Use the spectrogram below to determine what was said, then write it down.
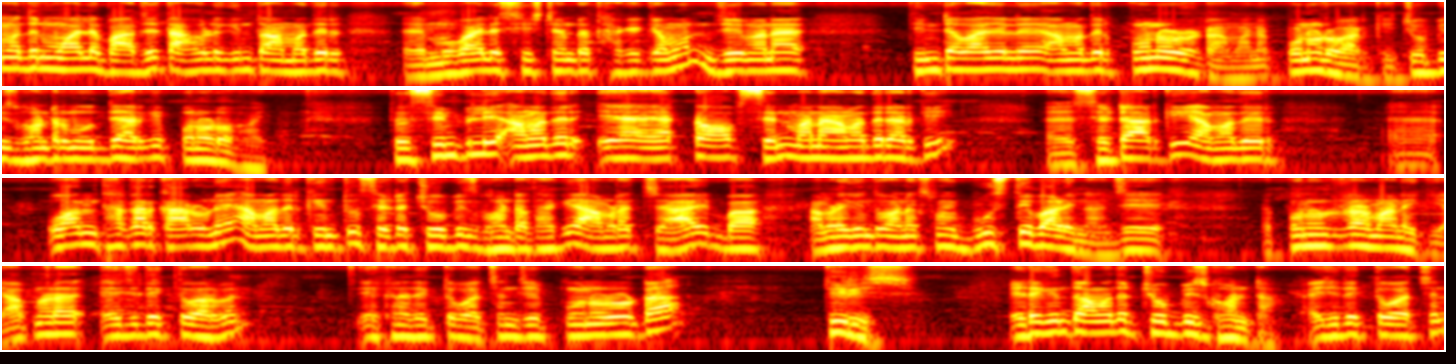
আমাদের মোবাইলে বাজে, তাহলে কিন্তু আমাদের মোবাইলের সিস্টেমটা থাকে কেমন যে মানে তিনটা বাজলে আমাদের পনেরোটা মানে পনেরো আর কি। চব্বিশ ঘণ্টার মধ্যে আর কি পনেরো হয়। তো সিম্পলি আমাদের একটা অপশন মানে আমাদের আর কি সেটা আর কি আমাদের ওয়ান থাকার কারণে আমাদের কিন্তু সেটা চব্বিশ ঘণ্টা থাকে। আমরা চাই বা আমরা কিন্তু অনেক সময় বুঝতে পারি না যে পনেরোটার মানে কি। আপনারা এই যে দেখতে পারবেন, এখানে দেখতে পাচ্ছেন যে পনেরোটা তিরিশ। এটা কিন্তু আমাদের চব্বিশ ঘণ্টা, এই যে দেখতে পাচ্ছেন।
